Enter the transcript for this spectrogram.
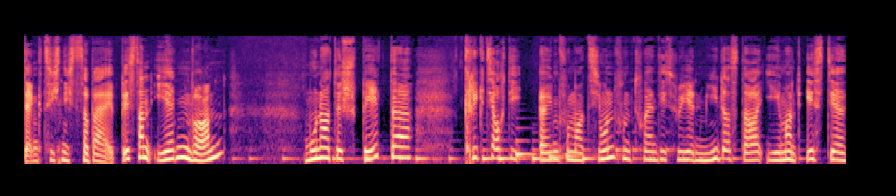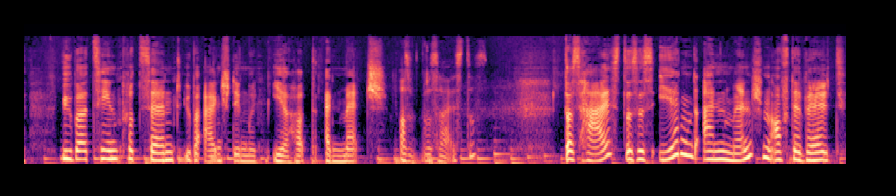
denkt sich nichts dabei, bis dann irgendwann Monate später kriegt sie auch die äh, Information von 23andMe, dass da jemand ist, der über 10% Übereinstimmung mit ihr hat, ein Match. Also was heißt das? Das heißt, dass es irgendeinen Menschen auf der Welt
